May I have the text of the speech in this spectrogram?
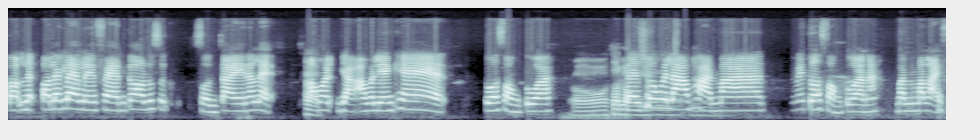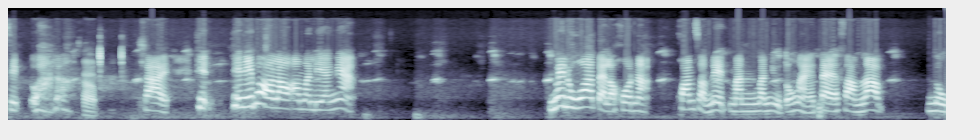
ตอนตอนแรก ๆ เลยแฟนก็รู้สึกสนใจนั่นแหละ ครับ เอามาอยากเอามาเลี้ยงแค่ตัวสองตัว อ๋อทดลองแต่ช่วงเวลาผ่านมาไม่ตัวสองตัวนะมันมาหลายสิบตัวแล้วครับ ใช่ททีนี้พอเราเอามาเลี้ยงเนี่ย ไม่รู้ว่าแต่ละคนอะความสำเร็จมันมันอยู่ตรงไหน แต่สำหรับหนู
